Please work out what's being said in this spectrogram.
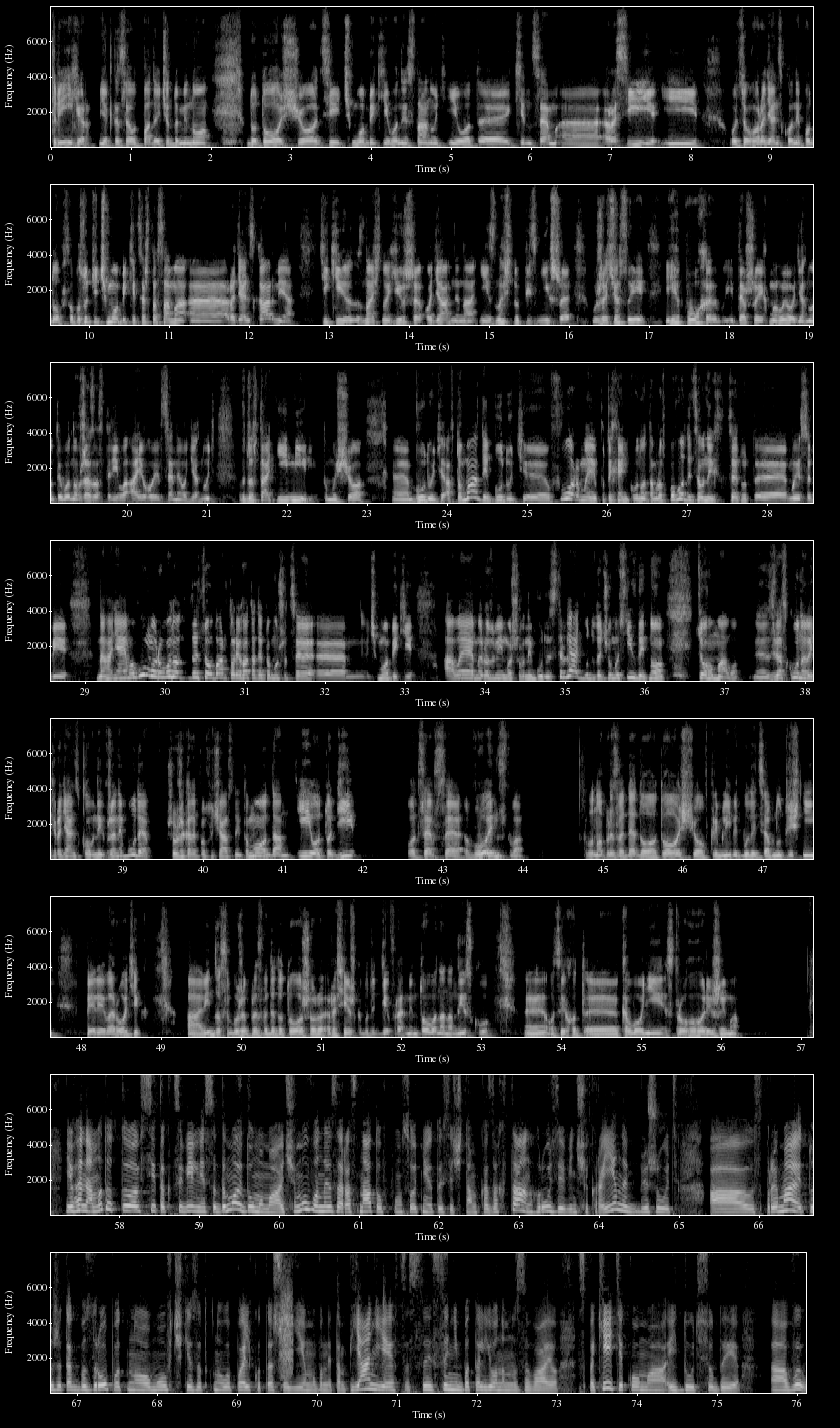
Тригер, як це от падаюче доміно, до того, що ці чмобіки вони стануть і от е, кінцем е, Росії і оцього радянського неподобства. По суті, чмобіки це ж та сама е, радянська армія, тільки значно гірше одягнена і значно пізніше вже часи і епоха, і те, що їх могли одягнути, воно вже застаріло, а його і все не одягнуть в достатній мірі, тому що е, будуть автомати, будуть е, форми. Потихеньку воно там розпогодиться. У них це тут е, ми собі наганяємо гумору. Воно до цього варто реготати, тому що це е, чмобіки. Але ми розуміємо, що вони будуть стріляти, будуть на чомусь їздити. але цього мало. Е, Зв'язку навіть радянського в них вже не буде. Що вже казати про сучасний, тому да. І от тоді, оце все воїнство. Воно призведе до того, що в Кремлі відбудеться внутрішній переворотик, а він до себе вже призведе до того, що Росіюшка буде дефрагментована на низку е, оцих от е, колоній строгого режиму. Євгена, ми тут е, всі так цивільні сидимо і думаємо, а чому вони зараз натовпом сотнею тисяч там Казахстан, Грузію, в інші країни біжуть, а сприймають дуже так безропотно, мовчки заткнули пельку, те, що їм вони там п'яні, це синім батальйоном називаю, з пакетиком йдуть сюди. А, ви,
